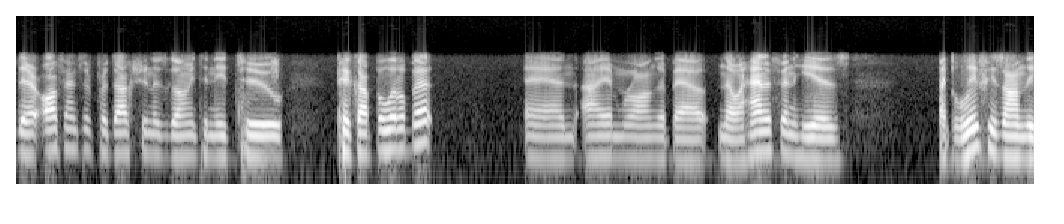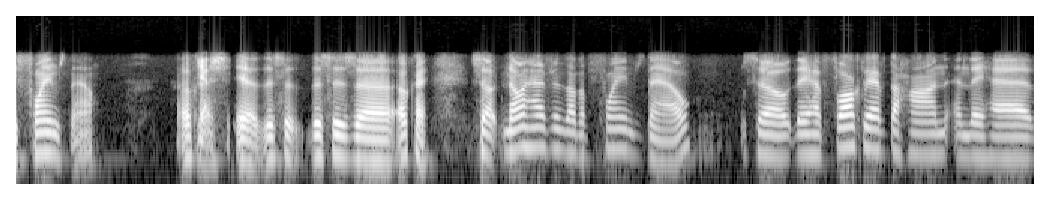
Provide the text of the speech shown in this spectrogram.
their offensive production is going to need to pick up a little bit. And I am wrong about Noah Hanifin. He is, I believe, he's on the Flames now. Okay. Yes. Yeah. This is this is uh okay. So Noah Hanifin's on the Flames now. So they have Faulk, they have DeHaan, and they have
